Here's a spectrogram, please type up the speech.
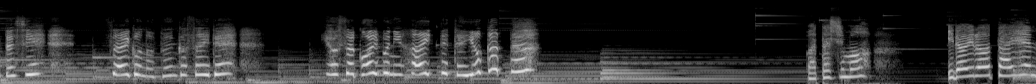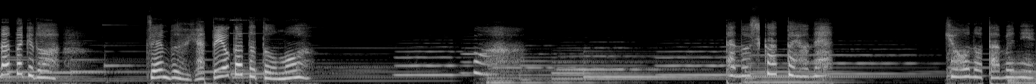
私、最後の文化祭で、よさこい部に入っててよかった私もいろいろ大変だったけど全部やってよかったと思う。楽しかったよね。今日のために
